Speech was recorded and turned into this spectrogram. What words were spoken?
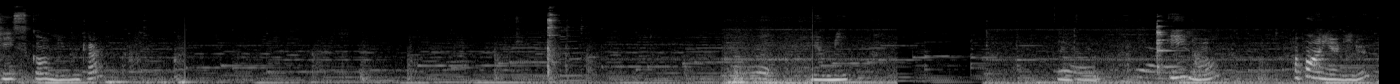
cheese gone. you want try? Yummy. And, um, you know, a onion, you know?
